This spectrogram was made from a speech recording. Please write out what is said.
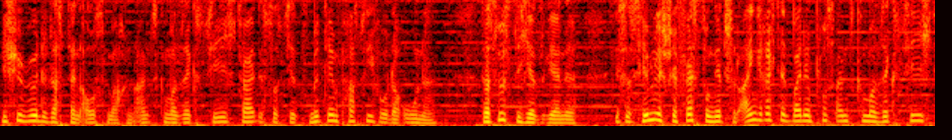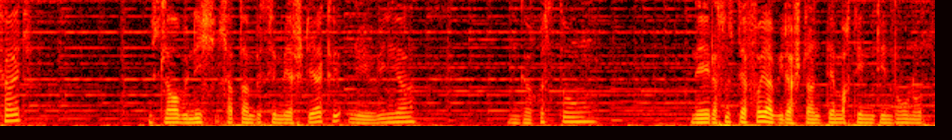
Wie viel würde das denn ausmachen? 1,6 Zähigkeit, ist das jetzt mit dem Passiv oder ohne? Das wüsste ich jetzt gerne. Ist das himmlische Festung jetzt schon eingerechnet bei dem plus 1,6 Zähigkeit? Ich glaube nicht. Ich habe da ein bisschen mehr Stärke. Ne, weniger. Weniger Rüstung. Ne, das ist der Feuerwiderstand. Der macht den, den Bonus.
